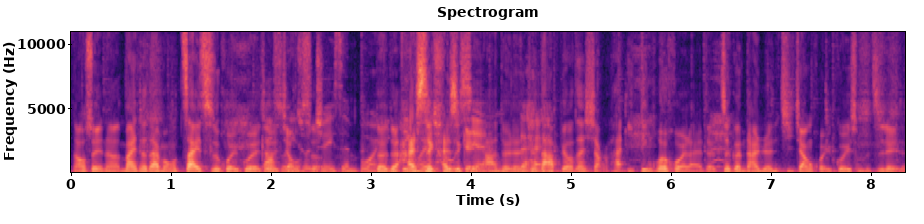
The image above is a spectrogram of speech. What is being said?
然后所以呢，迈特戴蒙再次回归了这个角色，Jason Bourne，对对，还是还是给他，对对，对，就大家不要再想他一定会回来的，这个男人即将回归什么之类的。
